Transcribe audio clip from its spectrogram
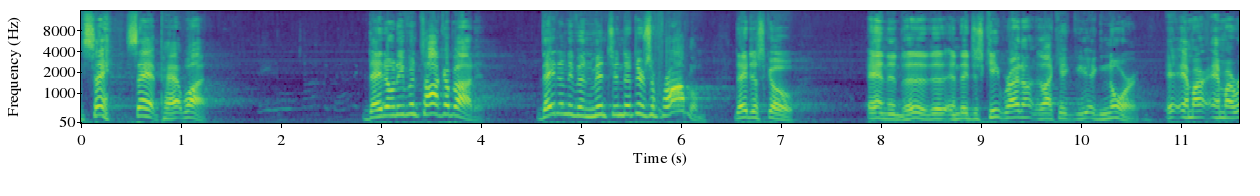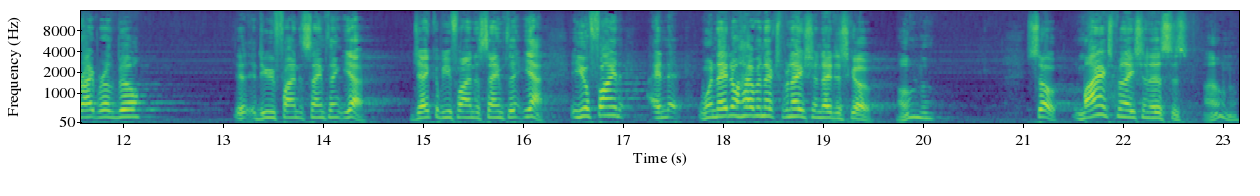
Say, say it, Pat. What? They don't even talk about it. They don't even mention that there's a problem. They just go, and then, and they just keep right on, like ignore it. Am I, am I right, Brother Bill? Do you find the same thing? Yeah. Jacob, you find the same thing? Yeah. You'll find, and when they don't have an explanation, they just go, I don't know. So my explanation of this is, I don't know.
